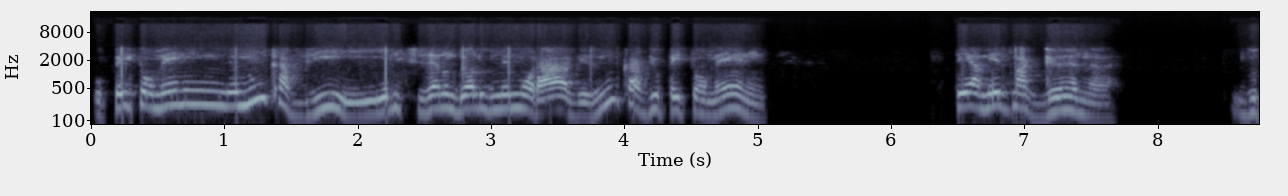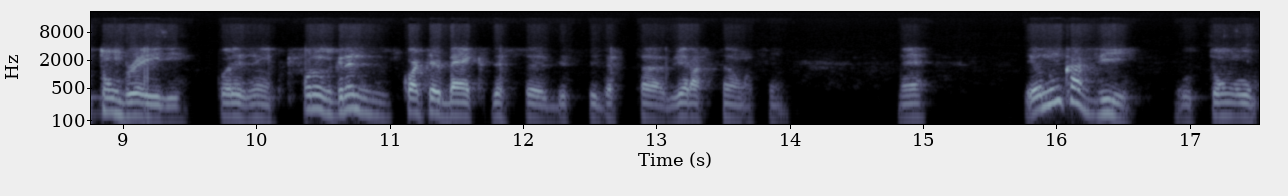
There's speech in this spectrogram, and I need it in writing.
O Peyton Manning, eu nunca vi, e eles fizeram duelos memoráveis, eu nunca vi o Peyton Manning ter a mesma gana do Tom Brady, por exemplo, que foram os grandes quarterbacks dessa, dessa geração, assim, né? Eu nunca vi o Tom,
